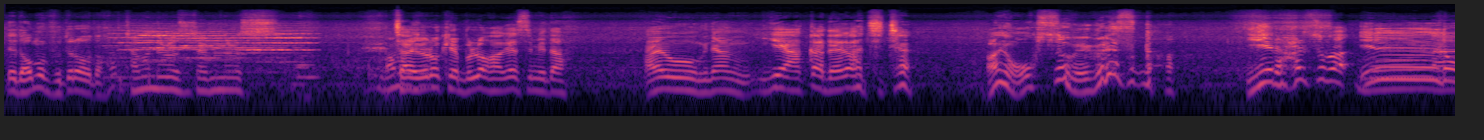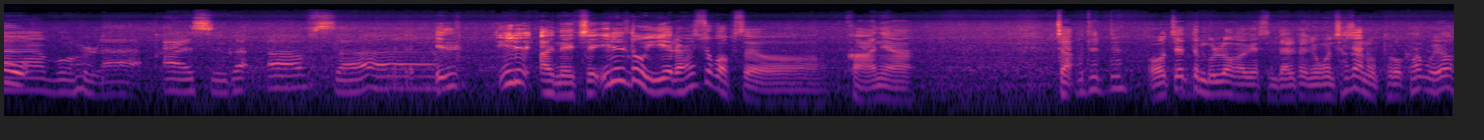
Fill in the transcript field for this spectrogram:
근데 너무 부드러워도 허... 잘못 눌렀어, 잘못 눌렀어. 자 이렇게 물러가겠습니다 아유 그냥 이게 아까 내가 진짜 아니 옥수 왜 그랬을까 이해를 할 수가 1도 몰라, 몰라 알 수가 없어. 1, 1 아니 네, 진짜 1도 이해를 할 수가 없어요 그거 아니야 자 어쨌든? 어쨌든 물러가겠습니다. 일단 요건 찾아놓도록 하고요.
